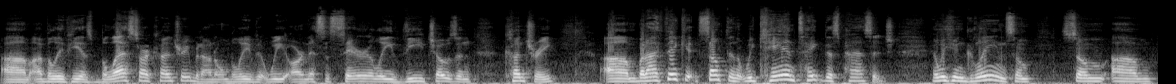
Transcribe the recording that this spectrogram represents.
Um, I believe He has blessed our country, but I don't believe that we are necessarily the chosen country. Um, but I think it's something that we can take this passage and we can glean some, some um,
